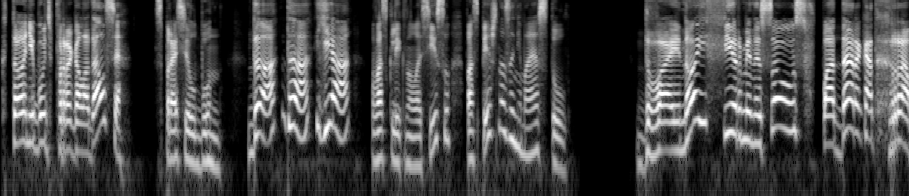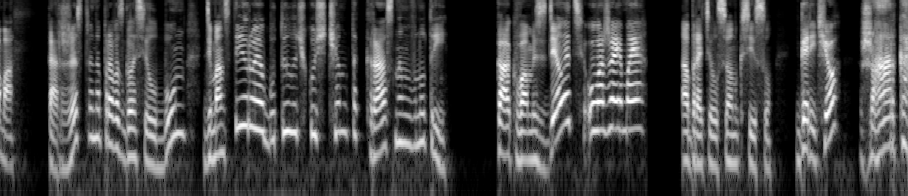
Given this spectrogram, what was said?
«Кто-нибудь проголодался?» — спросил Бун. «Да, да, я!» — воскликнула Сису, поспешно занимая стул. «Двойной фирменный соус в подарок от храма!» — торжественно провозгласил Бун, демонстрируя бутылочку с чем-то красным внутри. «Как вам сделать, уважаемая?» — обратился он к Сису. «Горячо? Жарко?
